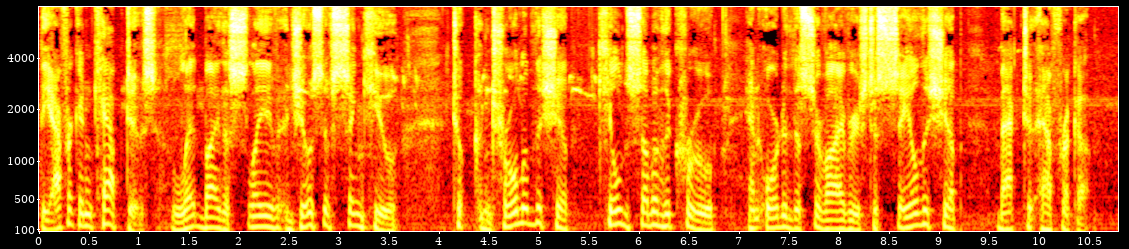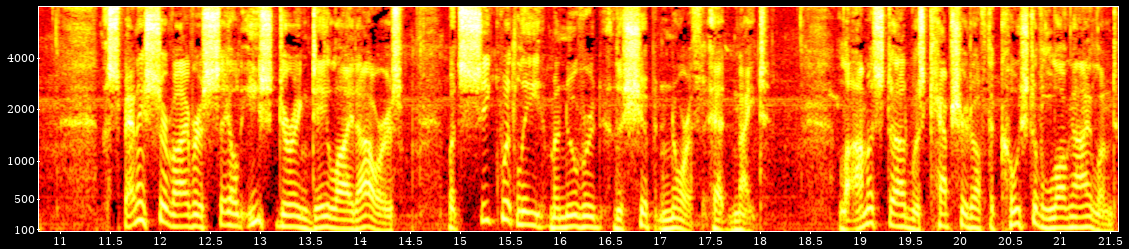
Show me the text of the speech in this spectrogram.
The African captives, led by the slave Joseph Cinque, took control of the ship, killed some of the crew, and ordered the survivors to sail the ship back to Africa. The Spanish survivors sailed east during daylight hours, but secretly maneuvered the ship north at night. La Amistad was captured off the coast of Long Island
